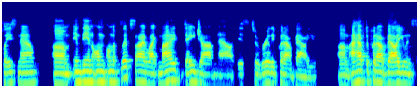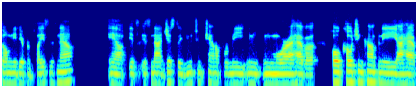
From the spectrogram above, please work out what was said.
place now. Um, and then on on the flip side, like my day job now is to really put out value. Um, I have to put out value in so many different places now. You know, it's it's not just a YouTube channel for me any, anymore. I have a whole coaching company. I have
